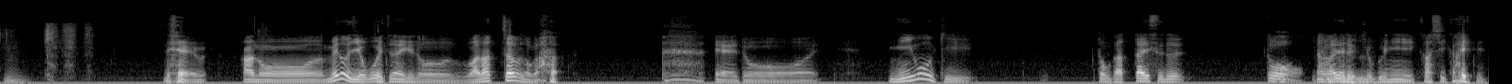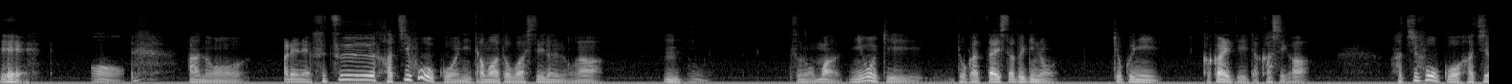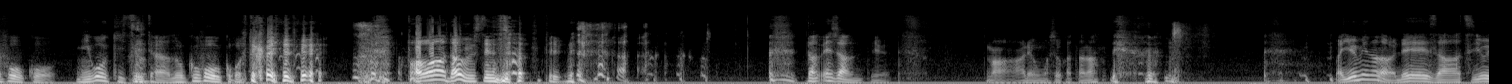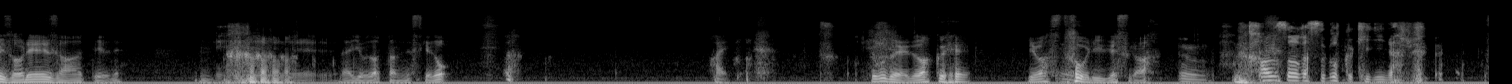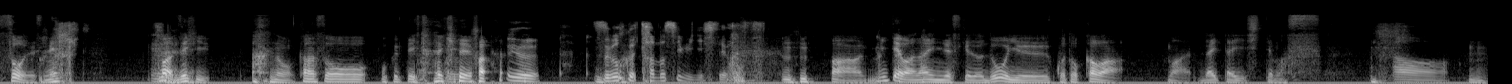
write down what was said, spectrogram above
うん。で、あのーメロディー覚えてないけど、笑っちゃうのが えっと、2号機と合体すると流れる曲に歌詞書いてて、あの、あれね、普通8方向に弾飛ばしてるのが、うん。うん。その、まあ、2号機と合体した時の曲に書かれていた歌詞が、8方向、8方向、2号機ついたら6方向って書いてて、パワーダウンしてんじゃんっていうね。ダメじゃんっていう。まあ、あれ面白かったなっていう。まあ、有名なのは、レーザー、強いぞ、レーザーっていうね、うんえー内容だったんですけど。はい。ということで、ドラクエ、ユアストーリーですが、うん。感想がすごく気になる。そうですね。まあ、ぜひ、あの、感想を送っていただければ、うん。すごく楽しみにしてます。まあ、見てはないんですけど、どういうことかは、まあ、大体知ってます。あうん。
